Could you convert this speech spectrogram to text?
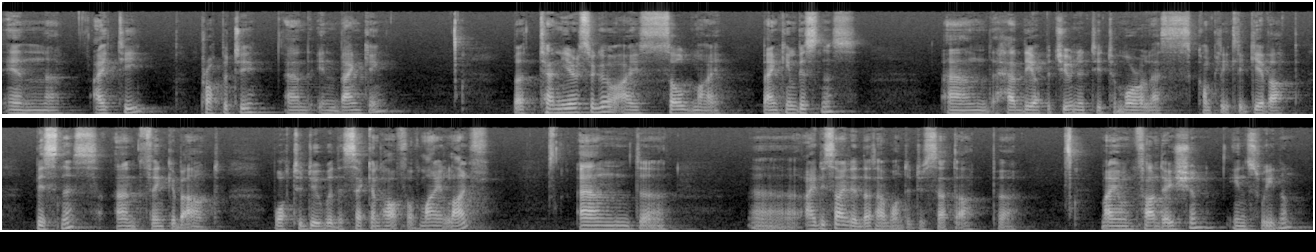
in uh, IT, property, and in banking. But 10 years ago, I sold my banking business and had the opportunity to more or less completely give up business and think about what to do with the second half of my life. And uh, uh, I decided that I wanted to set up uh, my own foundation in Sweden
